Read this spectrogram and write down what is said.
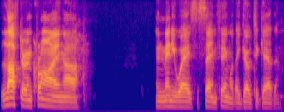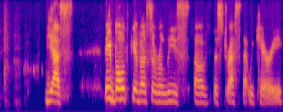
laughter and crying are in many ways the same thing or they go together. Yes, they both give us a release of the stress that we carry.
